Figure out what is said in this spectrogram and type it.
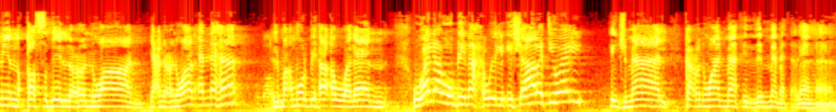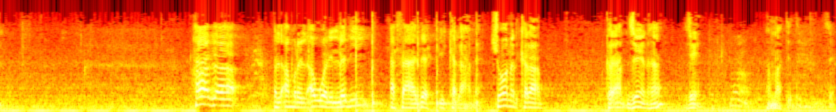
من قصد العنوان. يعني عنوان أنها المأمور بها أولا ولو بنحو الإشارة والإجمال كعنوان ما في الذمة مثلا. هذا الأمر الأول الذي أفاده في كلامه. شلون الكلام؟ كلام زين ها؟ زين. ما تدري. زين.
